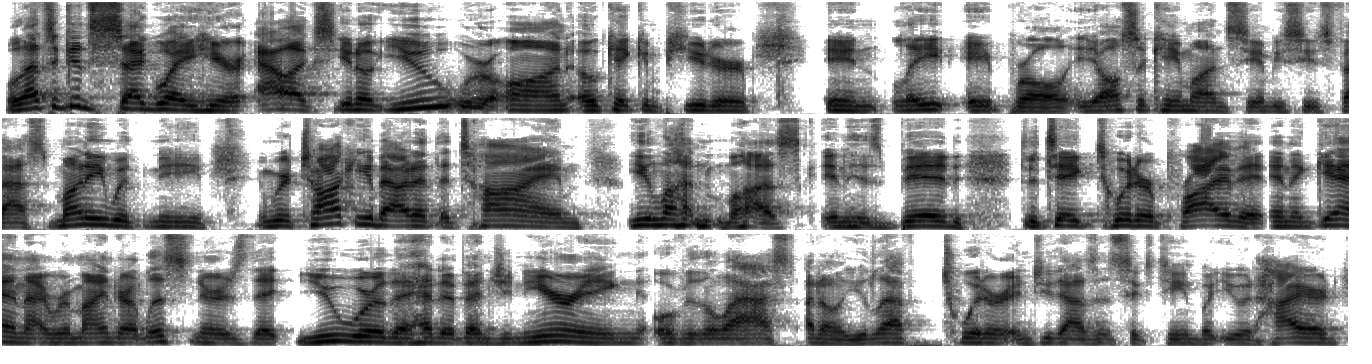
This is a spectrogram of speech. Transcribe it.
Well, that's a good segue here. Alex, you know, you were on OK Computer in late April. You also came on CNBC's Fast Money with me. And we were talking about at the time Elon Musk in his bid to take Twitter private. And again, I remind our listeners that you were the head of engineering over the last, I don't know, you left Twitter in 2016, but you had hired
